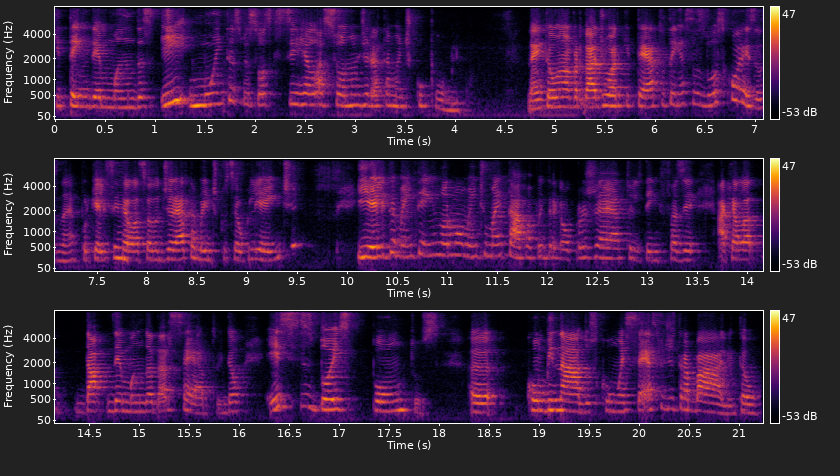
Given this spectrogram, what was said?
que têm demandas e muitas pessoas que se relacionam diretamente com o público. Né? Então, na verdade, o arquiteto tem essas duas coisas, né? Porque ele se relaciona diretamente com o seu cliente e ele também tem normalmente uma etapa para entregar o projeto, ele tem que fazer aquela demanda dar certo. Então, esses dois pontos uh, combinados com um excesso de trabalho. Então,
